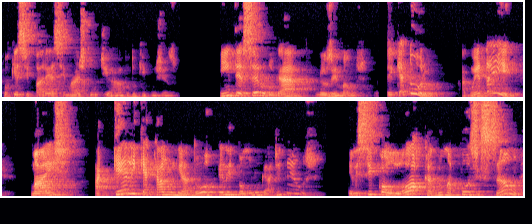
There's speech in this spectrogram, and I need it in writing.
porque se parece mais com o diabo do que com Jesus. E em terceiro lugar, meus irmãos, eu sei que é duro, aguenta aí, mas aquele que é caluniador, ele toma o lugar de Deus. Ele se coloca numa posição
